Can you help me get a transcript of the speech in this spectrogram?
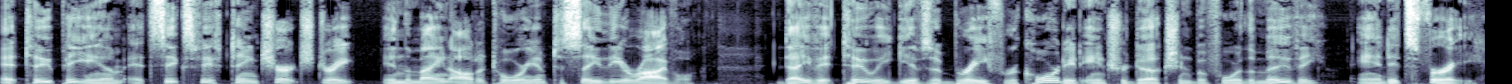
at 2 p.m. at 615 Church Street, in the main auditorium to see the arrival. David Twohy gives a brief recorded introduction before the movie, and it's free.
